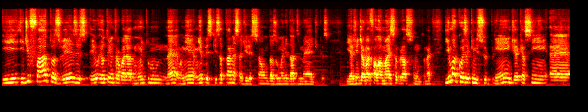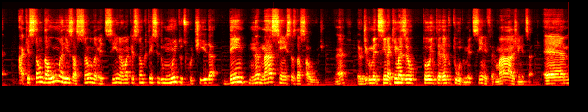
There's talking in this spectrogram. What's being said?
E, e de fato, às vezes, eu, eu tenho trabalhado muito, no, né? A minha, minha pesquisa está nessa direção das humanidades médicas. E a gente já vai falar mais sobre o assunto, né? E uma coisa que me surpreende é que, assim, é, a questão da humanização da medicina é uma questão que tem sido muito discutida dentro, nas ciências da saúde. Né? Eu digo medicina aqui, mas eu estou entendendo tudo: medicina, enfermagem, etc. É,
